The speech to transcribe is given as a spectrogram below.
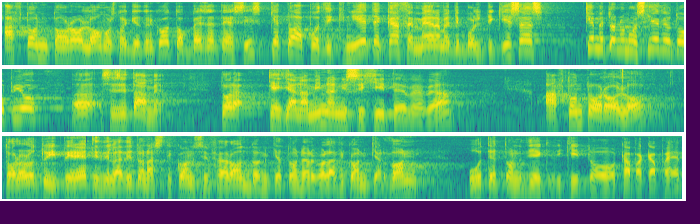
αυτόν τον ρόλο όμως τον κεντρικό τον παίζετε εσείς και το αποδεικνύετε κάθε μέρα με την πολιτική σας και με το νομοσχέδιο το οποίο συζητάμε. Τώρα, και για να μην ανησυχείτε βέβαια, αυτόν τον ρόλο, το ρόλο του υπηρέτη δηλαδή των αστικών συμφερόντων και των εργολαβικών κερδών, ούτε τον διεκδικεί το ΚΚΕ,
